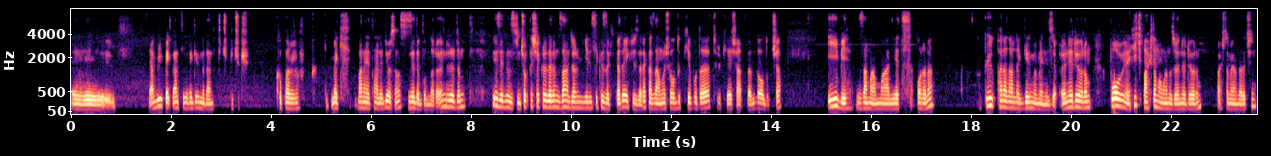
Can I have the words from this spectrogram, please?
Ee, yani büyük beklentilere girmeden küçük küçük koparıp gitmek bana yeterli diyorsanız size de bunları öneririm. İzlediğiniz için çok teşekkür ederim. Zannediyorum 7-8 dakikada 200 lira kazanmış olduk ki bu da Türkiye şartlarında oldukça iyi bir zaman maliyet oranı. Büyük paralarla girmemenizi öneriyorum. Bu oyuna hiç başlamamanızı öneriyorum başlamayanlar için.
